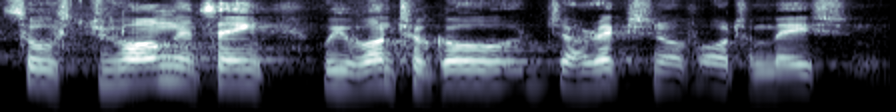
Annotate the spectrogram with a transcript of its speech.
so strong in saying we want to go direction of automation.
